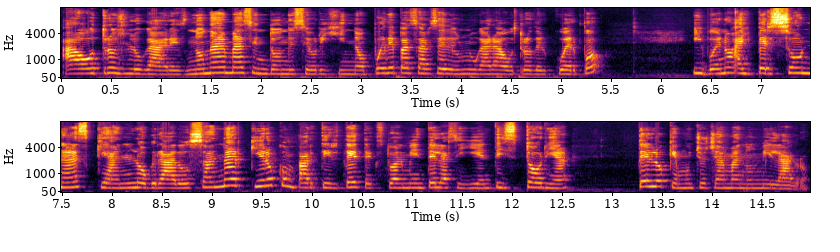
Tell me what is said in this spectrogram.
a otros lugares, no nada más en donde se originó, puede pasarse de un lugar a otro del cuerpo. Y bueno, hay personas que han logrado sanar. Quiero compartirte textualmente la siguiente historia de lo que muchos llaman un milagro.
